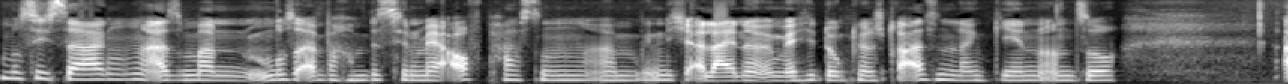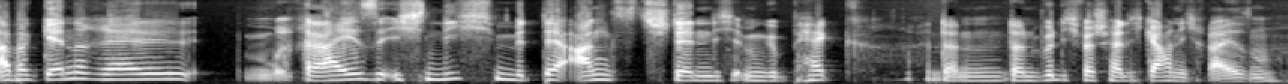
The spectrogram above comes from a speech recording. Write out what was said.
muss ich sagen. Also man muss einfach ein bisschen mehr aufpassen, ähm, nicht alleine irgendwelche dunklen Straßen lang gehen und so. Aber generell reise ich nicht mit der Angst ständig im Gepäck. Dann, dann würde ich wahrscheinlich gar nicht reisen.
